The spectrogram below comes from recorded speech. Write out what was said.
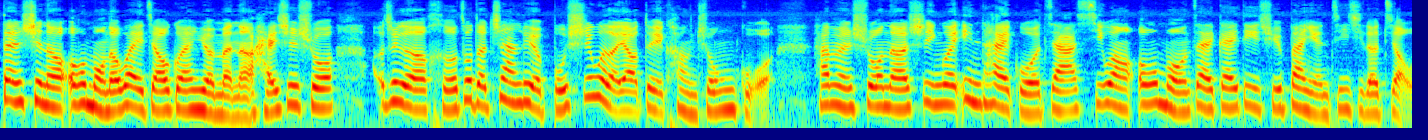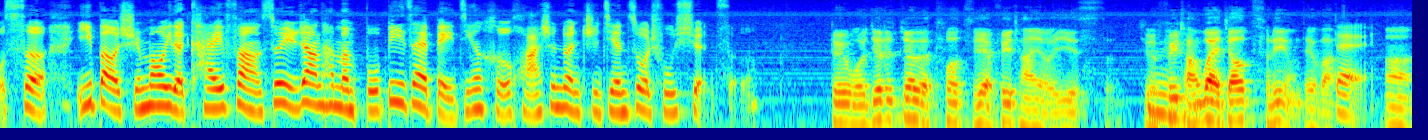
但是呢，欧盟的外交官员们呢，还是说这个合作的战略不是为了要对抗中国。他们说呢，是因为印太国家希望欧盟在该地区扮演积极的角色，以保持贸易的开放，所以让他们不必在北京和华盛顿之间做出选择。对，我觉得这个措辞也非常有意思，就是非常外交辞令，对吧？对，嗯。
